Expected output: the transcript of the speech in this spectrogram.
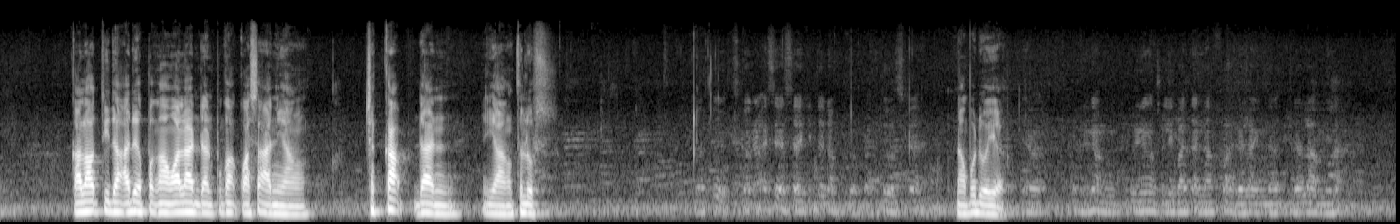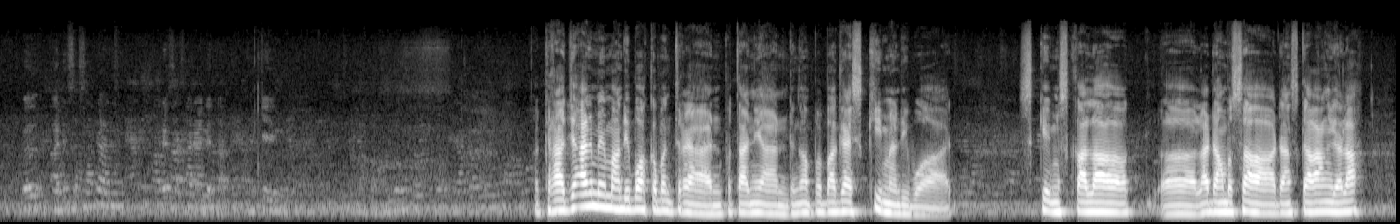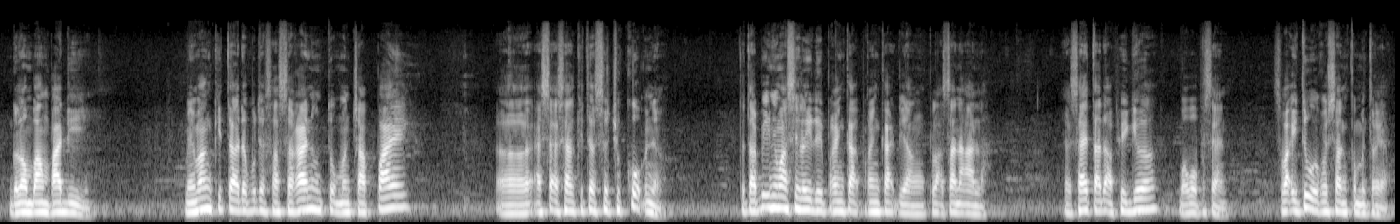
kalau tidak ada pengawalan dan penguatkuasaan yang cekap dan yang telus. 62 ya. kerajaan memang di bawah Kementerian Pertanian dengan pelbagai skim yang dibuat. Skim skala uh, ladang besar dan sekarang ialah gelombang padi. Memang kita ada punya sasaran untuk mencapai uh, SSL kita secukupnya. Tetapi ini masih lagi di peringkat-peringkat yang pelaksanaan lah. Ya, saya tak ada figure berapa persen. Sebab itu urusan kementerian.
